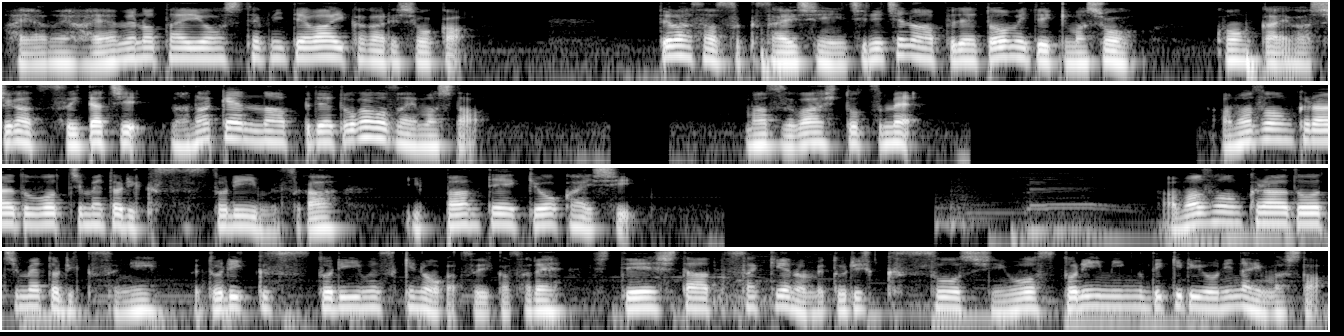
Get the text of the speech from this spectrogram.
早め早めの対応をしてみてはいかがでしょうか。では早速最新1日のアップデートを見ていきましょう。今回は4月1日、7件のアップデートがございました。まずは1つ目。Amazon クラウドウォッチメトリクスストリームズが一般提供開始。Amazon クラウドウォッチメトリクスにメトリクスストリームズ機能が追加され、指定した宛先へのメトリックス送信をストリーミングできるようになりました。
